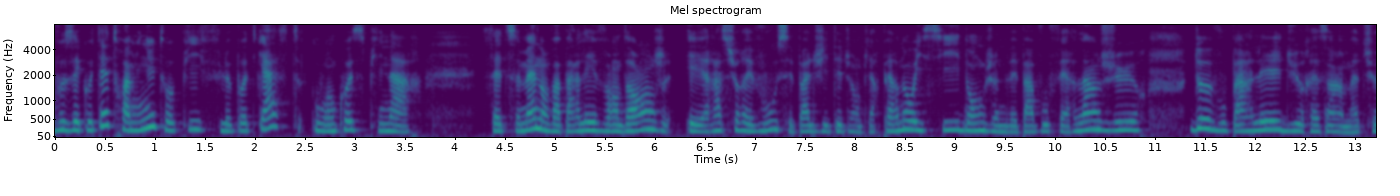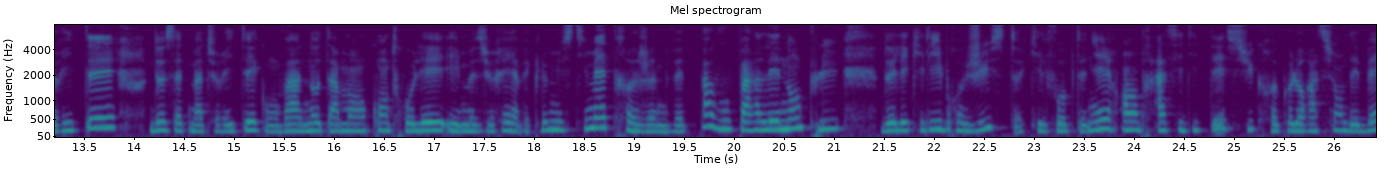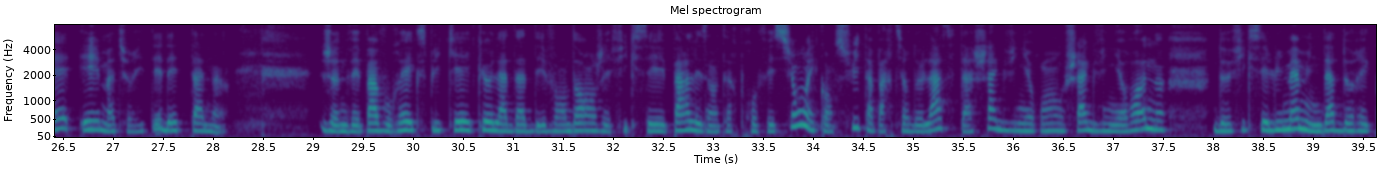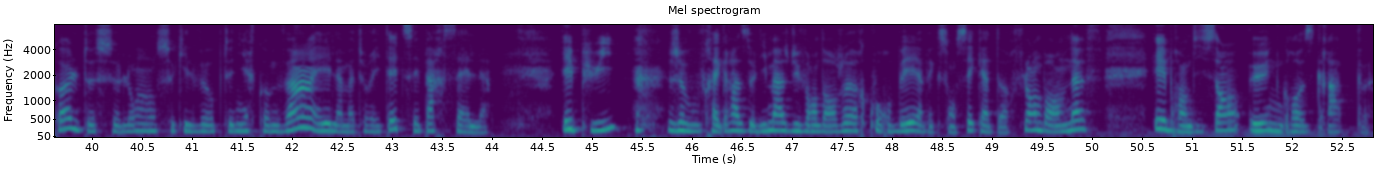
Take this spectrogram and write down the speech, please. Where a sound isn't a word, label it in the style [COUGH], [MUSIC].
Vous écoutez 3 minutes au pif, le podcast où on cause pinard. Cette semaine, on va parler vendange et rassurez-vous, c'est pas le JT de Jean-Pierre Pernaud ici, donc je ne vais pas vous faire l'injure de vous parler du raisin à maturité, de cette maturité qu'on va notamment contrôler et mesurer avec le mustimètre. Je ne vais pas vous parler non plus de l'équilibre juste qu'il faut obtenir entre acidité, sucre, coloration des baies et maturité des tanins. Je ne vais pas vous réexpliquer que la date des vendanges est fixée par les interprofessions et qu'ensuite, à partir de là, c'est à chaque vigneron ou chaque vigneronne de fixer lui-même une date de récolte selon ce qu'il veut obtenir comme vin et la maturité de ses parcelles. Et puis, [LAUGHS] je vous ferai grâce de l'image du vendangeur courbé avec son sécateur flambant neuf et brandissant une grosse grappe.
